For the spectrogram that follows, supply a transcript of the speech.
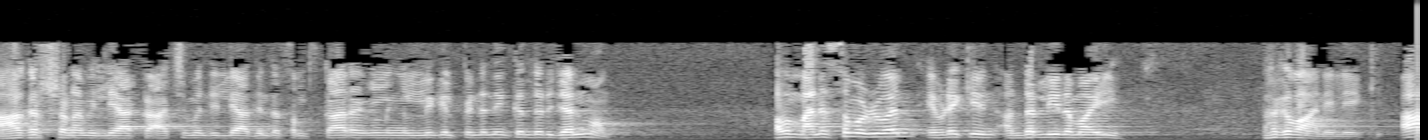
ആകർഷണമില്ല അറ്റാച്ച്മെന്റ് ഇല്ല അതിന്റെ സംസ്കാരങ്ങൾ ഇല്ലെങ്കിൽ പിന്നെ നിങ്ങൾക്ക് എന്തൊരു ജന്മം? അപ്പൊ മനസ്സ് മുഴുവൻ എവിടേക്ക് അന്തർലീനമായി? ഭഗവാനിലേക്ക്. ആ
